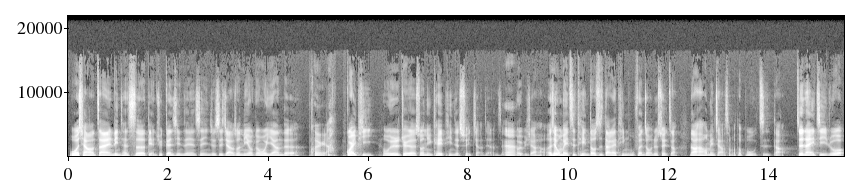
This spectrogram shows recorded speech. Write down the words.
我想要在凌晨十二点去更新这件事情，就是假如说你有跟我一样的困扰，怪癖，我就觉得说你可以听着睡觉这样子。嗯，会比较好。而且我每次听都是大概听五分钟我就睡着，然后他后面讲什么都不知道。就是那一集，如果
